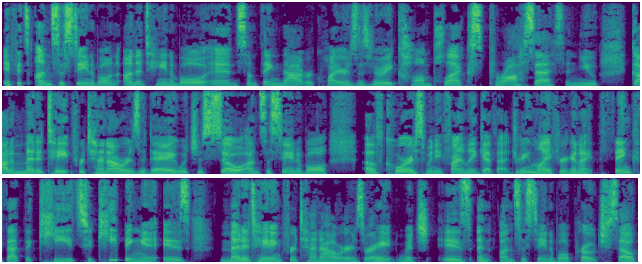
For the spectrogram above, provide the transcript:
if it's unsustainable and unattainable and something that requires this very complex process and you got to meditate for 10 hours a day, which is so unsustainable. Of course, when you finally get that dream life, you're going to think that the key to keeping it is meditating for 10 hours, right? Which is an unsustainable approach. So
